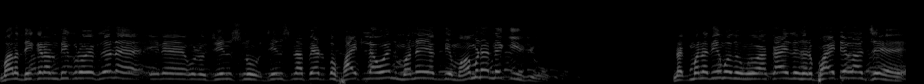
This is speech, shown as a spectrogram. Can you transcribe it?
મારા દીકરાનો દીકરો એક છે ને એને ઓલું જીન્સનું જીન્સના પેટ તો ફાટલા હોય ને, મને એક દી હમણાં નક્કી થયું. નક મને એમ હતું આ કાયદેસર ફાટેલા છે.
